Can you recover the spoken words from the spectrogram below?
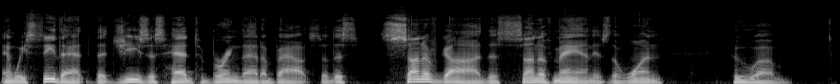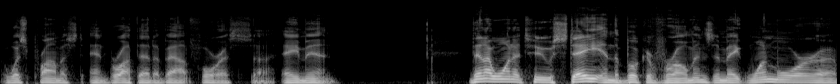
And we see that that Jesus had to bring that about. So this Son of God, this Son of Man, is the one who um, was promised and brought that about for us. Uh, amen. Then I wanted to stay in the book of Romans and make one more uh,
